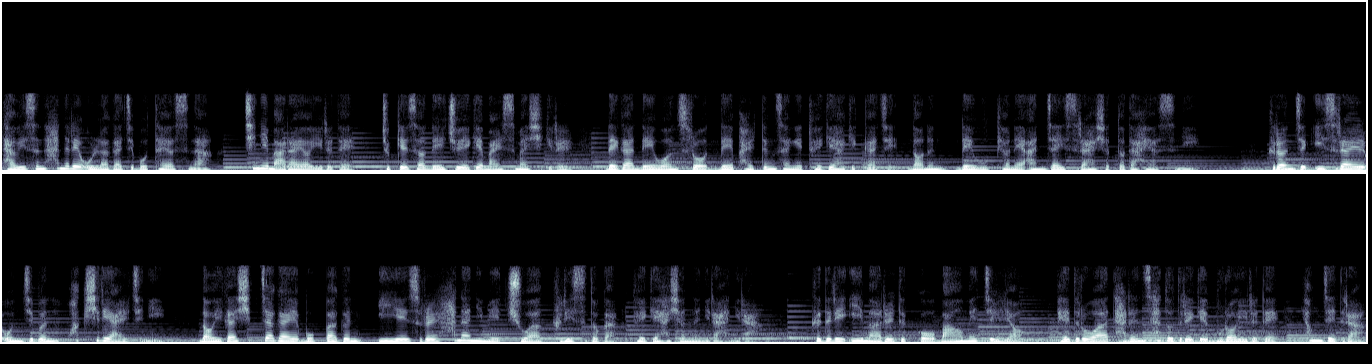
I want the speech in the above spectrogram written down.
다윗은 하늘에 올라가지 못하였으나 친히 말하여 이르되 주께서 내 주에게 말씀하시기를 내가 내 원수로 내 발등상이 되게 하기까지 너는 내 우편에 앉아 있으라 하셨도다 하였으니 그런즉 이스라엘 온 집은 확실히 알지니 너희가 십자가에 못 박은 이 예수를 하나님이 주와 그리스도가 되게 하셨느니라 하니라. 그들이 이 말을 듣고 마음에 찔려 베드로와 다른 사도들에게 물어 이르되 형제들아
